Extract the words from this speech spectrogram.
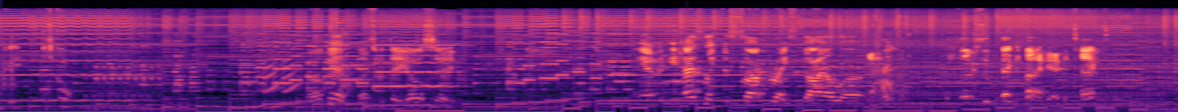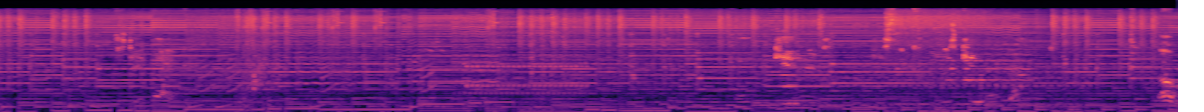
Okay, let's go. Okay, That's what they all say. and it has like the Sakurai style, uh, There's the pet guy attacked. Oh,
